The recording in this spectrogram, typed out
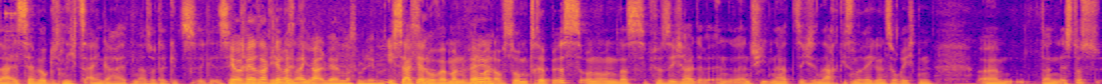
da ist ja wirklich nichts eingehalten. Also da gibt's ist ja, ja, aber wer sagt dir, was Regel, die- eingehalten werden muss im Leben? Ich sag Das ja nur, wenn man, wenn Ja, man ja. auf so einem Trip ist und, und das für sich halt en- entschieden hat, sich nach diesen Regeln zu richten, ähm, dann ist das,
